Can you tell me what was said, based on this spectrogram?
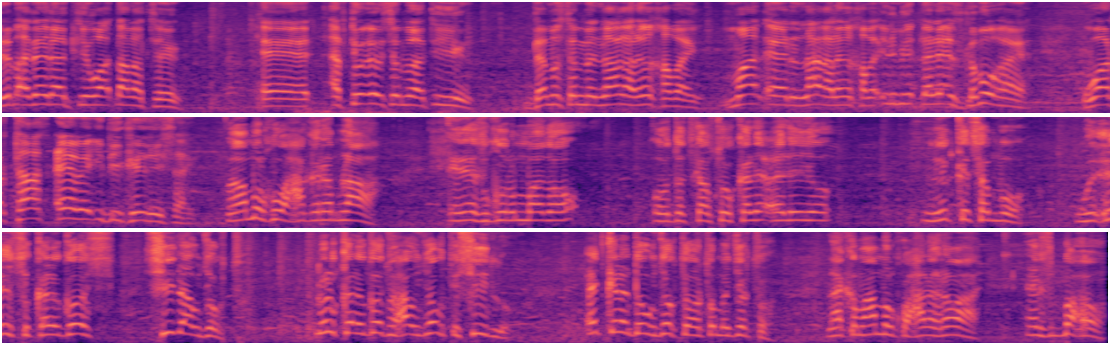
ilma adeeraantiin waa dhalateen. Abtoo eeso maatihiin. Damasame naagaa laga qabay. Maan eena naagaa laga qabay. Ilmihii dhalle isgaboo haya war taas ceebay idin keenaysahay maamulku waxaan ka rabnaa inays gurmado oo dadkaasuu kala celiyo. Nin kasamo wixiisu kala goos shiidlaa u joogto. Dhul kala goos waxaa u joogta shiidlo cid kalenta u joogto horto ma jirto. Laakiin maamulku waxaa laga rabaa in isbaxo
